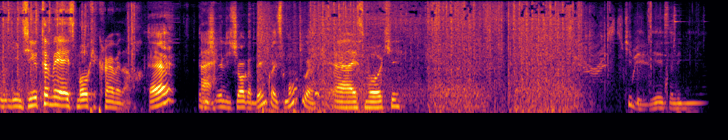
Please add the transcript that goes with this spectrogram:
O Lindinho também é smoke criminal. É? Ele, É. ele joga bem com a Smoke, velho? Ah, smoke. Que beleza, Liminha.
